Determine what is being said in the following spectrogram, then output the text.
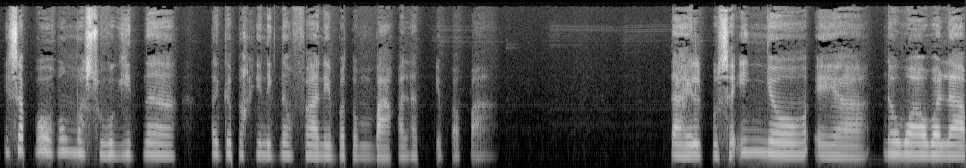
isa po akong masugid na tagapakinig ng Funny Batong Bakal at iba pa. Dahil po sa inyo, eh, uh, nawawala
